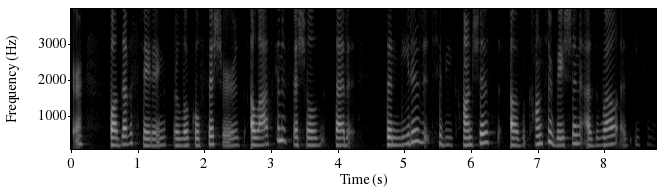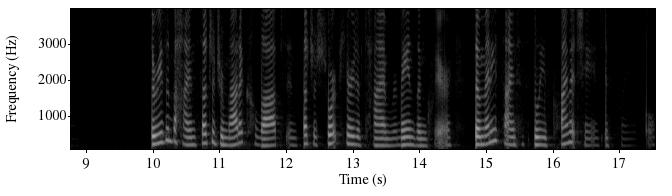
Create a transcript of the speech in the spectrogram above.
year. While devastating for local fishers, Alaskan officials said the needed to be conscious of conservation as well as economic the reason behind such a dramatic collapse in such a short period of time remains unclear, though many scientists believe climate change is playing a role.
